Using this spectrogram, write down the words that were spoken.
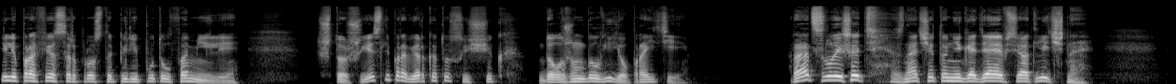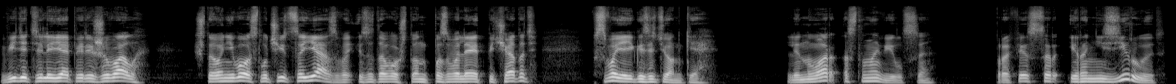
или профессор просто перепутал фамилии? Что ж, если проверка, то сыщик должен был ее пройти. Рад слышать, значит, у негодяя все отлично. Видите ли, я переживал, что у него случится язва из-за того, что он позволяет печатать в своей газетенке. Ленуар остановился. Профессор иронизирует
